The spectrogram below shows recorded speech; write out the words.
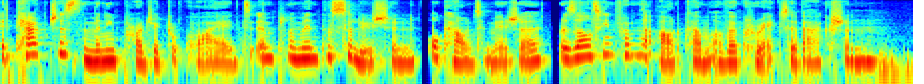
It captures the mini project required to implement the solution or countermeasure resulting from the outcome of a corrective action.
